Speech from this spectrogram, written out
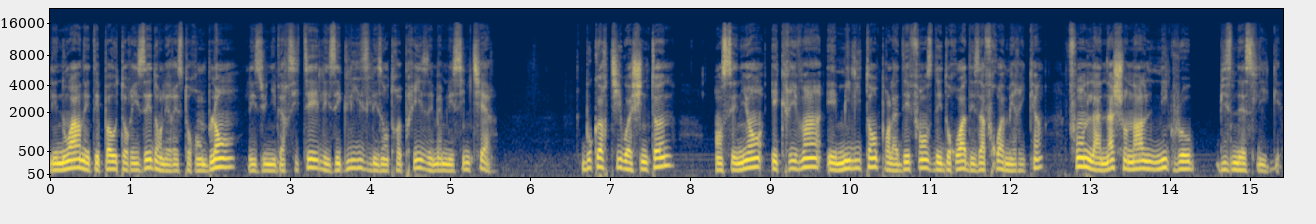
Les noirs n'étaient pas autorisés dans les restaurants blancs, les universités, les églises, les entreprises et même les cimetières. Booker T. Washington enseignant, écrivain et militant pour la défense des droits des Afro-Américains, fonde la National Negro Business League.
